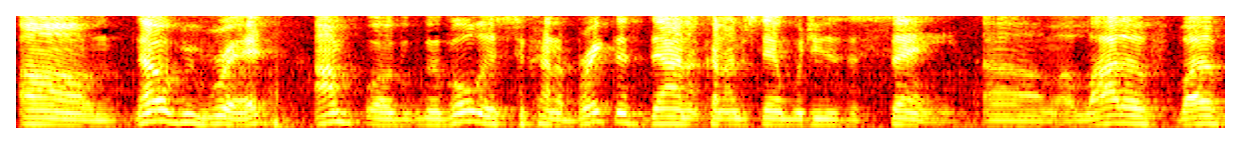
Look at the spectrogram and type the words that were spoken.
um, now we've read, I'm well, the goal is to kind of break this down and kind of understand what Jesus is saying. Um, a lot of lot of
